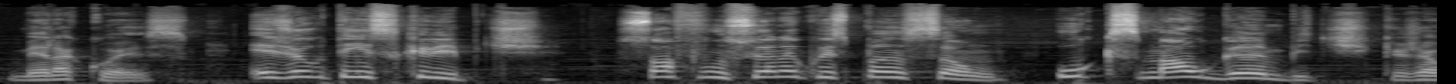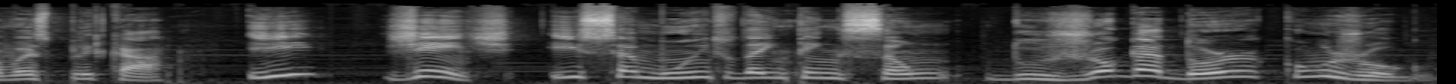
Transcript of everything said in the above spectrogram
Primeira coisa. Esse jogo tem script. Só funciona com expansão. Uxmal Gambit, que eu já vou explicar. E, gente, isso é muito da intenção do jogador com o jogo.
